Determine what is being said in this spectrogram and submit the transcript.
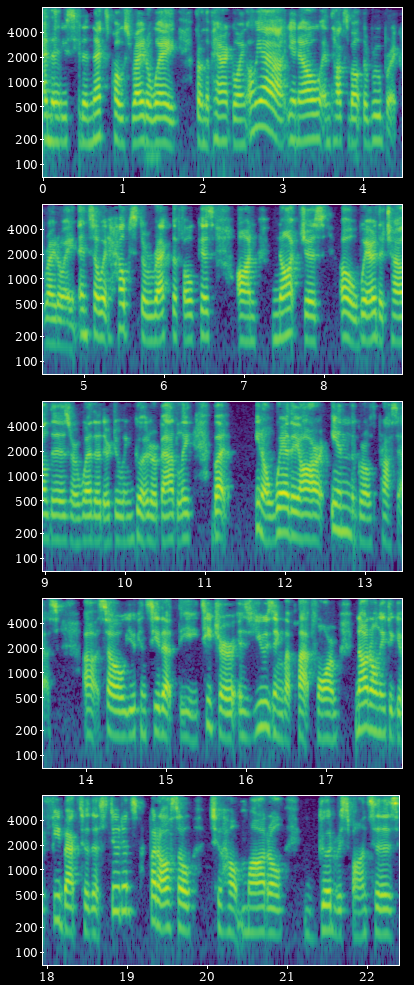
And then you see the next post right away from the parent going, oh, yeah, you know, and talks about the rubric right away. And so it helps direct the focus on not just, oh, where the child is or whether they're doing good or badly, but you know where they are in the growth process uh, so you can see that the teacher is using the platform not only to give feedback to the students but also to help model good responses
